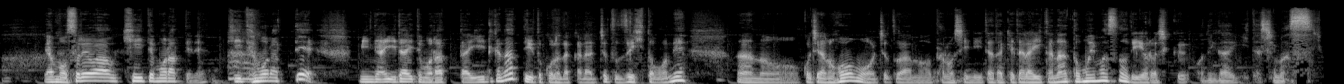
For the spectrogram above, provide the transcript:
あいや、もうそれは聞いてもらってね。聞いてもらって、みんな抱いてもらったらいいかなっていうところだから、ちょっとぜひともね、あの、こちらの方もちょっとあの、楽しんでいただけたらいいかなと思いますので、よろしくお願いいたします。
